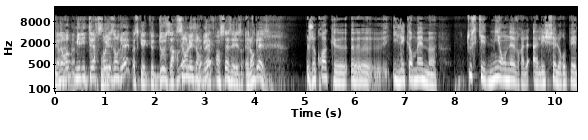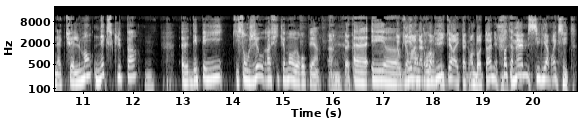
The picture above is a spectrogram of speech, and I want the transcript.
une Europe militaire sans les Anglais, parce qu'il n'y a que deux armées, sans les Anglais, la française et l'anglaise. Je crois que euh, il est quand même tout ce qui est mis en œuvre à l'échelle européenne actuellement n'exclut pas hum. euh, des pays qui sont géographiquement européens. Ah, euh, et euh, Donc il y aura un accord militaire avec la Grande-Bretagne, même s'il y a Brexit.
